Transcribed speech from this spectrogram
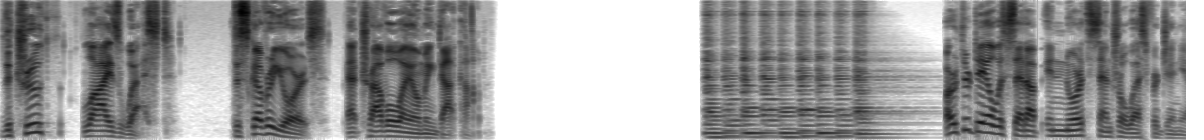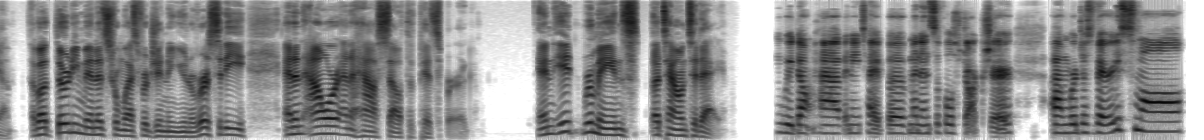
The truth lies west. Discover yours at travelwyoming.com. Arthurdale was set up in north central West Virginia, about 30 minutes from West Virginia University and an hour and a half south of Pittsburgh. And it remains a town today. We don't have any type of municipal structure. Um, we're just very small.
